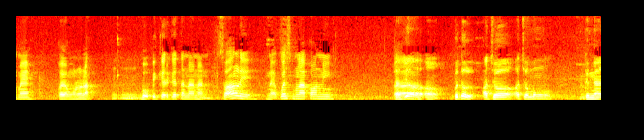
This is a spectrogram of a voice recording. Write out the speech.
meh kaya ngono lah. Heeh. Mbok pikirke tenanan. Soale nek kowe melakoni Jadi eh, heeh, betul. Ojo ojo mung dengan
